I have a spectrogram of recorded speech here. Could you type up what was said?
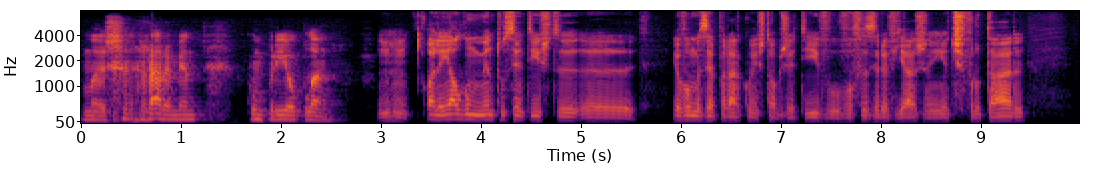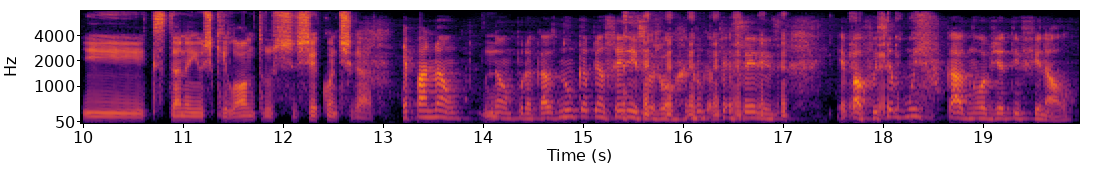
mas raramente cumpria o plano. Uhum. Olha, em algum momento sentiste, uh, eu vou-me parar com este objetivo, vou fazer a viagem a desfrutar e que se danem os quilómetros, chego quando chegar? Epá, não, não, por acaso nunca pensei nisso, João, nunca pensei nisso. Epá, fui sempre muito focado no objetivo final,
